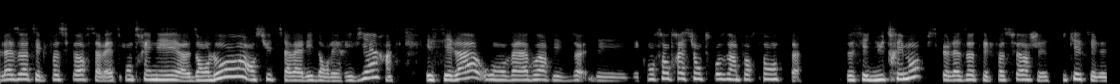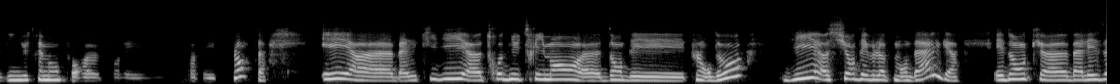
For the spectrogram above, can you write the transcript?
l'azote et le phosphore, ça va être entraîné euh, dans l'eau, ensuite ça va aller dans les rivières. Et c'est là où on va avoir des, des, des concentrations trop importantes de ces nutriments, puisque l'azote et le phosphore, j'ai expliqué, c'est le nutriment pour, euh, pour, les, plantes. Et euh, bah, qui dit euh, trop de nutriments dans des plans d'eau dit surdéveloppement d'algues. Et donc, bah, les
